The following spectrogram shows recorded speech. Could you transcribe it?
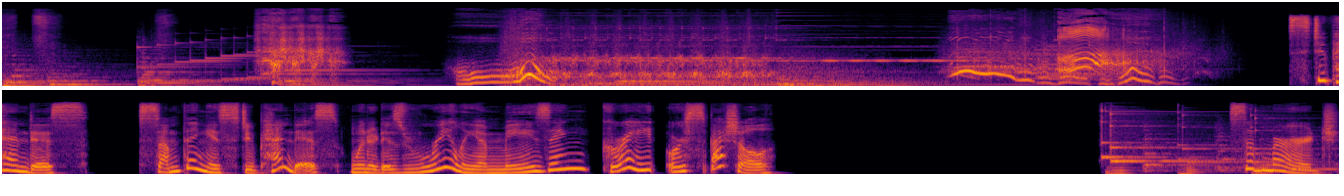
Ah. Stupendous. Something is stupendous when it is really amazing, great, or special. Submerge.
